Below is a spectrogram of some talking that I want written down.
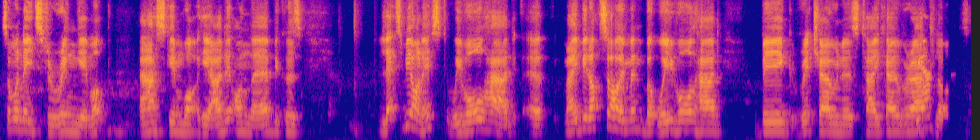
someone needs to ring him up, ask him what he had it on there because let's be honest, we've all had, uh, maybe not Simon, but we've all had big, rich owners take over our Yeah. clubs.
